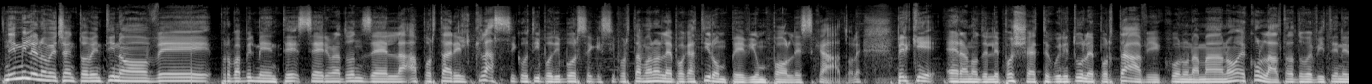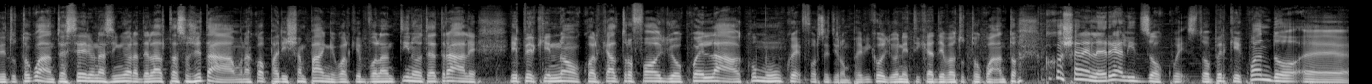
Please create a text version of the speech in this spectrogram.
Nel 1929 probabilmente se eri una donzella a portare il classico tipo di borse che si portavano all'epoca ti rompevi un po' le scatole. Perché erano delle pochette quindi tu le portavi con una mano e con l'altra dovevi tenere tutto quanto. E se eri una signora dell'alta società una coppa di champagne qualche volantino teatrale e perché no qualche altro foglio qua e là comunque forse ti rompevi i coglioni e ti cadeva tutto quanto. Coco Chanel realizzò questo perché quando eh,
